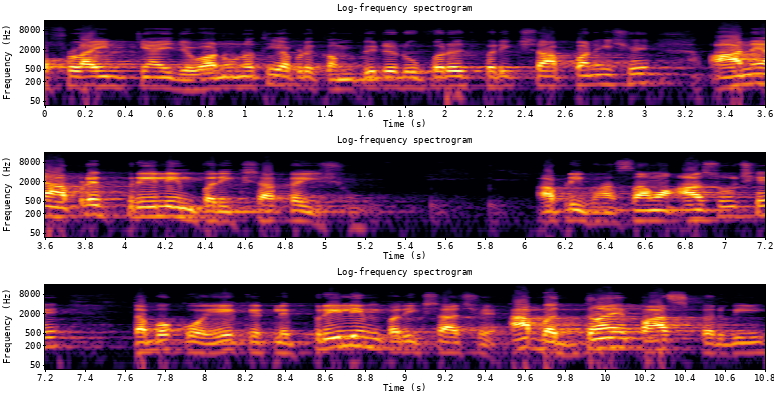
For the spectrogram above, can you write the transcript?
ઓફલાઈન ક્યાંય જવાનું નથી. આપણે કમ્પ્યુટર ઉપર જ પરીક્ષા આપવાની છે. આને આપણે પ્રિલિમ પરીક્ષા કહીશું. આપણી ભાષામાં આ શું છે? તબક્કો એક એટલે પ્રિલિમ પરીક્ષા છે. આ બધાએ પાસ કરવી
